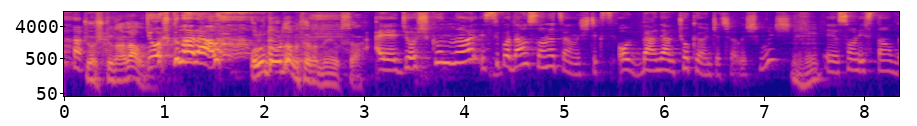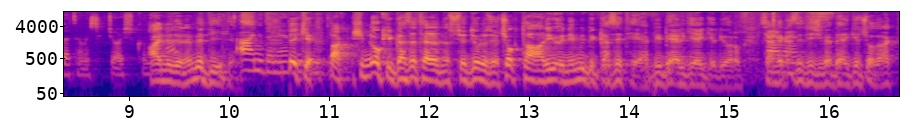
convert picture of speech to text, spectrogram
Coşkun Aral mı? Coşkun Aral. Onu da orada mı tanıdın yoksa? E, Coşkun'la Sipa'dan sonra tanıştık. O benden çok önce çalışmış. E, sonra İstanbul'da tanıştık Coşkun'la. Aynı dönemde değildiniz. Aynı dönemde Peki değildik. bak şimdi o ki gazetelerden söylüyoruz ya çok tarihi önemli bir gazeteye, bir belgeye geliyorum. Sen de Evet. gazeteci ve belgeci olarak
